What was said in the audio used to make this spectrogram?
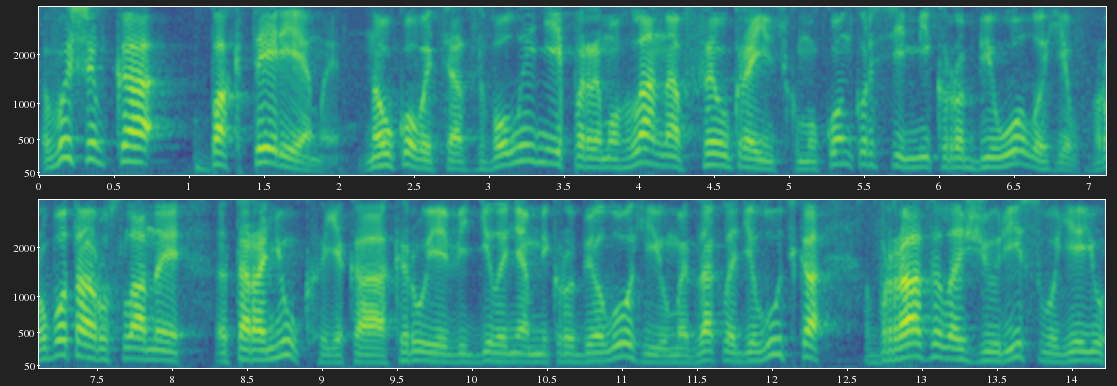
Вишивка бактеріями. Науковиця з Волині перемогла на всеукраїнському конкурсі мікробіологів. Робота Руслани Таранюк, яка керує відділенням мікробіології у медзакладі Луцька, вразила журі своєю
